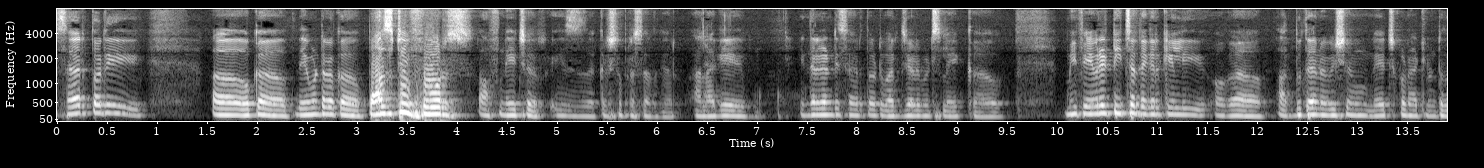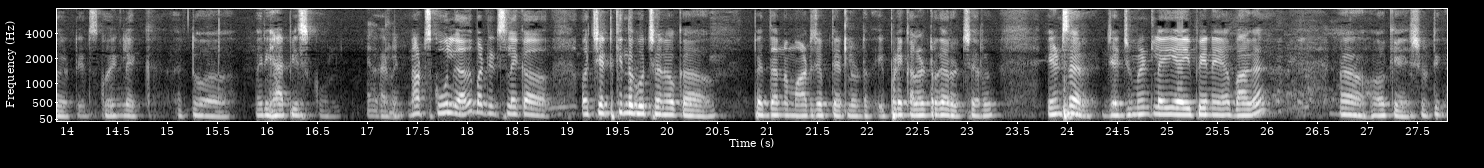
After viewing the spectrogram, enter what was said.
సార్ తోటి ఒక ఏమంటారు ఒక positive force of nature is Krishna Prasad గారు. అలాగే ఇంద్రగంటి సార్ తోటి వర్క్ చేయడం ఇట్స్ లైక్ మీ ఫేవరెట్ టీచర్ దగ్గరికి వెళ్ళి ఒక అద్భుతమైన విషయం నేర్చుకోవడం ఎట్లుంటుంది it's going like to very happy school not school కాదు బట్ ఇట్స్ లైక్ ఒక చెట్టు కింద కూర్చొని ఒక పెద్దన్న మాట చెప్తే ఎట్లుంటుంది ఇప్పుడే కలెక్టర్ గారు వచ్చారు. ఏంటి సార్ జడ్జిమెంట్లు అయ్యి అయిపోయినాయా బాగా? ఓకే షూటింగ్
